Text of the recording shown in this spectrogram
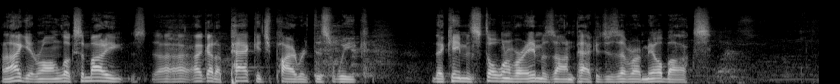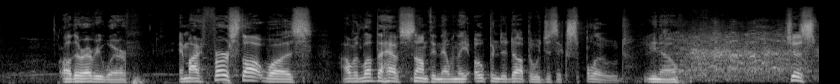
And I get wrong. Look, somebody, uh, I got a package pirate this week that came and stole one of our Amazon packages out of our mailbox. Oh, they're everywhere. And my first thought was, I would love to have something that when they opened it up, it would just explode, you know? just.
